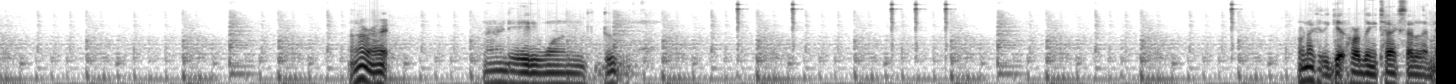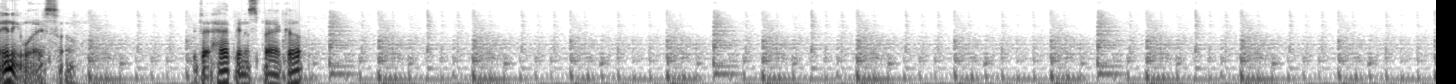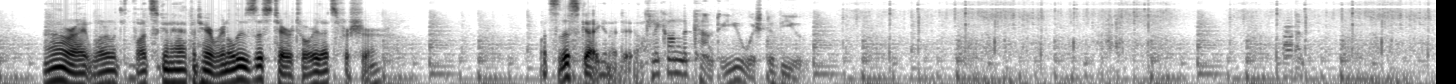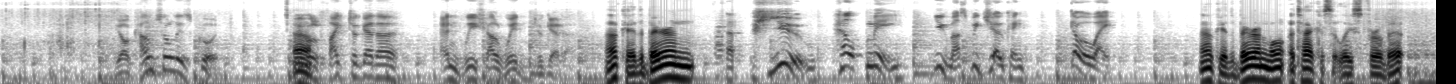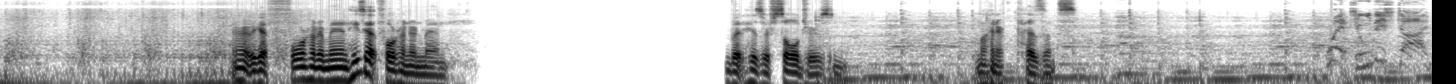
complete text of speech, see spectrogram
All right. 90, 81. Ooh. We're not going to get hardly any tax out of them anyway, so get that happiness back up. All right, what, what's going to happen here? We're going to lose this territory, that's for sure. What's this guy going to do? Click on the county you wish to view. Your counsel is good. Oh. We will fight together, and we shall win together. Okay, the Baron. Uh, you? Help me? You must be joking. Go away. Okay, the Baron won't attack us at least for a bit. All right, we got 400 men. He's got 400 men. But his are soldiers and mine are peasants. Where to this time?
